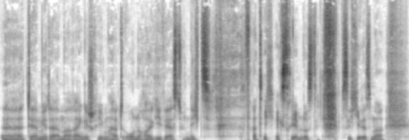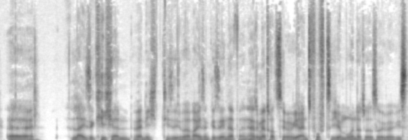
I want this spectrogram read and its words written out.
äh, der mir da immer reingeschrieben hat, ohne Holgi wärst du nichts. fand ich extrem lustig. Muss ich jedes Mal äh, leise kichern, wenn ich diese Überweisung gesehen habe. Dann hat er mir trotzdem irgendwie 1,50 im Monat oder so überwiesen.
